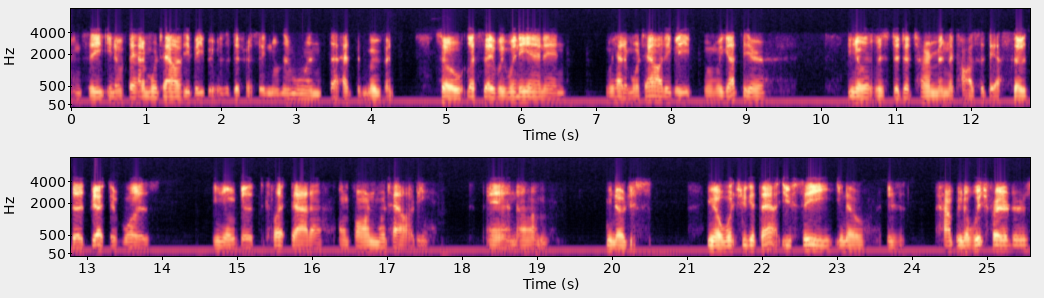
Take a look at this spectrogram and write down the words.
and see, you know, if they had a mortality beep, it was a different signal than one that had been moving. So let's say we went in and we had a mortality beep. When we got there, you know, it was to determine the cause of death. So the objective was, you know, to, to collect data on fawn mortality, and um, you know, just you know, once you get that, you see, you know, is how you know which predators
